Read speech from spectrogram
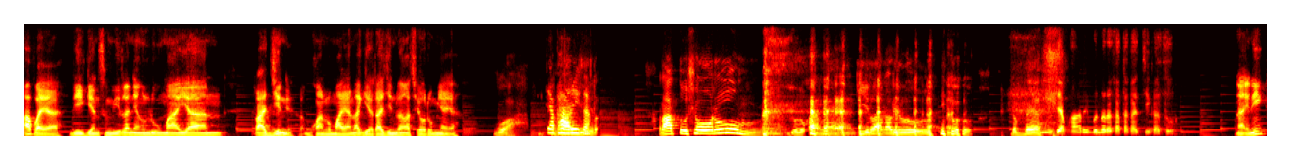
apa ya di Gen 9 yang lumayan rajin ya, bukan lumayan lagi ya, rajin banget showroomnya ya. Wah, Tiap hari Kak. Ratu Showroom julukannya. Gila kali lu. The best. Tiap hari bener kata Kak Cika tuh. Nah ini,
